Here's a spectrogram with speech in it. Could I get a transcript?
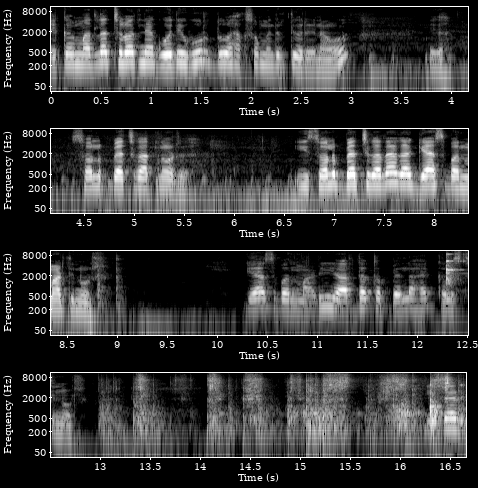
ಯಾಕಂದ್ರೆ ಮೊದ್ಲ ಚಲೋತ್ನ್ಯಾಗ ಗೋಧಿ ಹುರಿದು ಹಾಕ್ಸ್ಕೊಂಬಂದಿರ್ತೀವಿ ರೀ ನಾವು. ಈಗ ಸ್ವಲ್ಪ ಬೆಚ್ಚಗಾತ್ ನೋಡ್ರಿ. ಈ ಸ್ವಲ್ಪ ಬೆಚ್ಚಗಾದಾಗ ಗ್ಯಾಸ್ ಬಂದ್ ಮಾಡ್ತೀನಿ ನೋಡ್ರಿ. ಗ್ಯಾಸ್ ಬಂದ್ ಮಾಡಿ ಅರ್ಧ ಕಪ್ ಎಲ್ಲ ಹಾಕಿ ಕಲಿಸ್ತೀನಿ ನೋಡ್ರಿ. ಈ ಸರಿ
